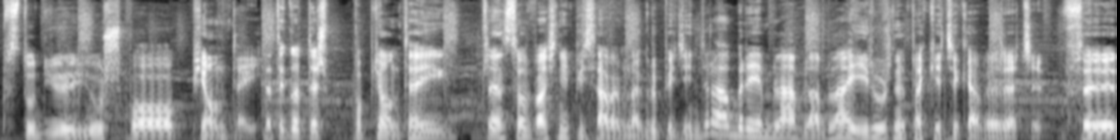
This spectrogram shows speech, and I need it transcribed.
w studiu już po piątej. Dlatego też po piątej często właśnie pisałem na grupie Dzień dobry, bla bla bla i różne takie ciekawe rzeczy. W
